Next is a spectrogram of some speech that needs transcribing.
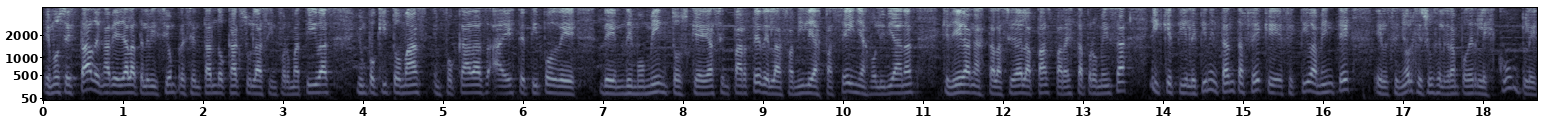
Hemos estado en Avia Yala Televisión presentando cápsulas informativas y un poquito más enfocadas a este tipo de, de momentos que hacen parte de las familias paseñas bolivianas que llegan hasta la ciudad de La Paz para esta promesa y que le tienen tanta fe que efectivamente el Señor Jesús del Gran Poder les cumple.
